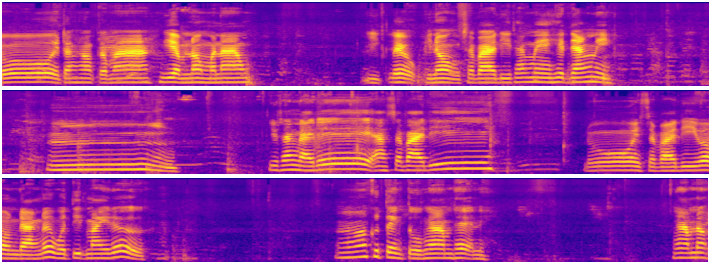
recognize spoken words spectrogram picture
โอ้ยทั้งเฮาก็มาเยี่ยมน้องมะนาว อีกแล้วพี่น้องสบายดีทั้งแม่เฮ็ดหยังนี่ อืมอยู่ทางไหนเด้อะสบายดี โดยสบายดีเว่าดังๆเด้อบ่ติดไม้เด้ออ๋อคือแต่งตัวงามแท้นี่ งามเนาะ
